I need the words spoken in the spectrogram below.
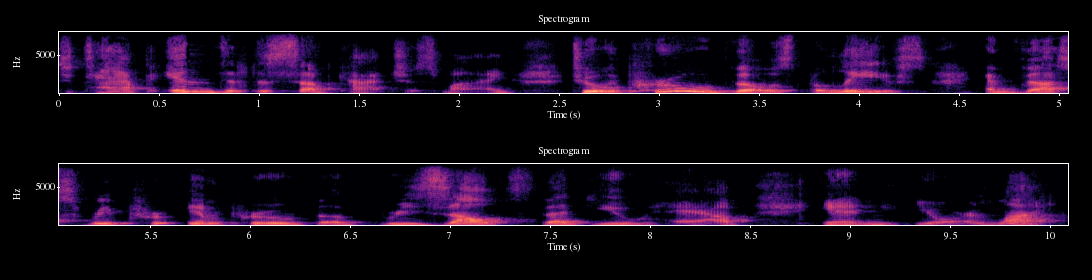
to tap into the subconscious mind to improve those beliefs and thus improve the results that you have in your life.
